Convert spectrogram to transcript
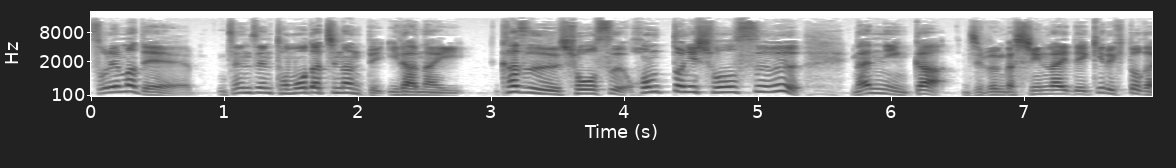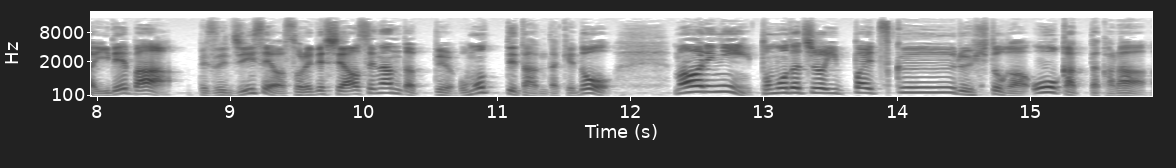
それまで全然友達なんていらない。数少数、本当に少数何人か自分が信頼できる人がいれば別に人生はそれで幸せなんだって思ってたんだけど、周りに友達をいっぱい作る人が多かったから、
